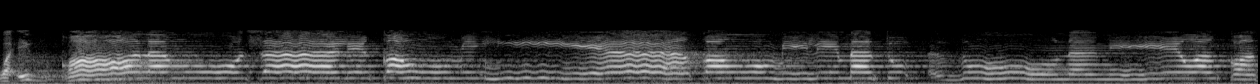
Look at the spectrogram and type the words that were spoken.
وإذ قال موسى لقومه يا قوم لم تؤذونني وقد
